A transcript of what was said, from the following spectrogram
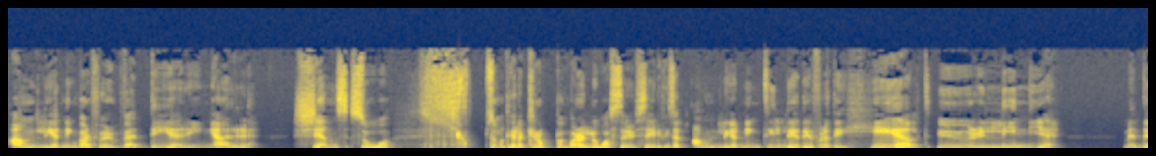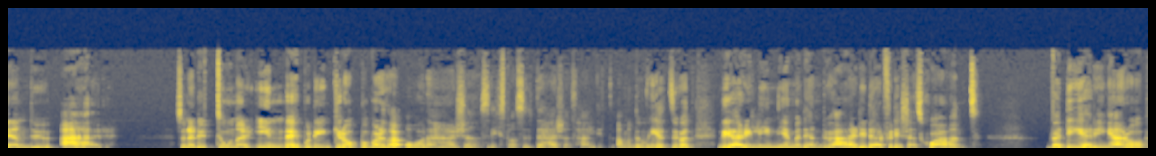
anledning varför värderingar känns så som att hela kroppen bara låser sig. Det finns en anledning till det. Det är för att det är helt ur linje med den du är. Så när du tonar in dig på din kropp och bara såhär, åh det här känns expansivt, det här känns härligt. Ja men då vet du att det är i linje med den du är. Det är därför det känns skönt. Värderingar och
